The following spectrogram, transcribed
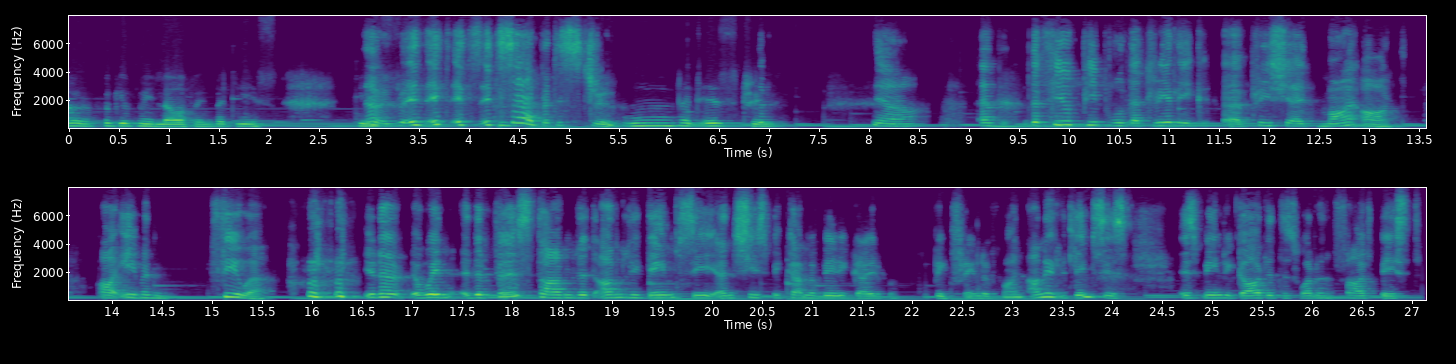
oh, forgive me laughing, but yes. No, yes. it, it, it's it's sad, but it's true. Mm, it is true. Yeah, and the few people that really appreciate my art are even fewer. you know, when the first time that Annali Dempsey, and she's become a very great, big friend of mine, Annali Dempsey is, is being regarded as one of the five best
